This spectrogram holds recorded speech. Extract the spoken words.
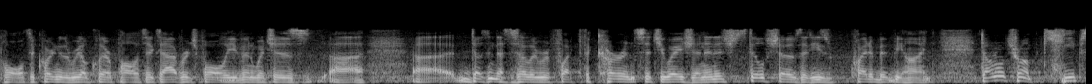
polls, according to the Real Clear Politics average poll, even, which is uh, uh, doesn't necessarily reflect the current situation, and it still shows that he's quite a bit behind. Donald Trump keeps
